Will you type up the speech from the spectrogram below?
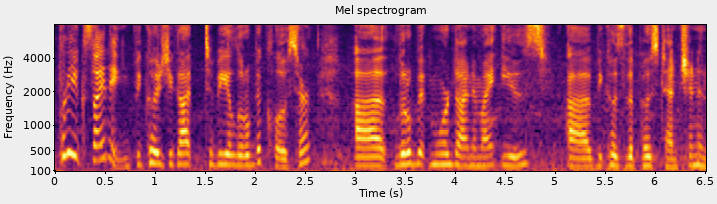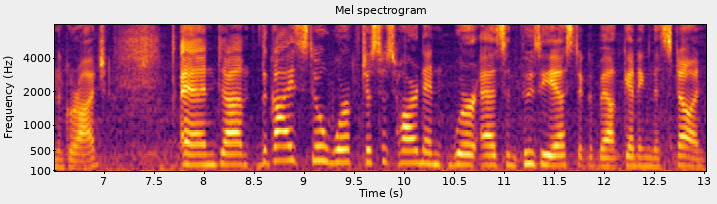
pretty exciting because you got to be a little bit closer, a uh, little bit more dynamite used uh, because of the post tension in the garage. And um, the guys still work just as hard and were as enthusiastic about getting this done.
